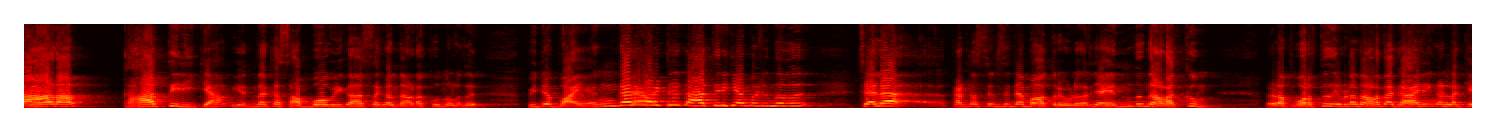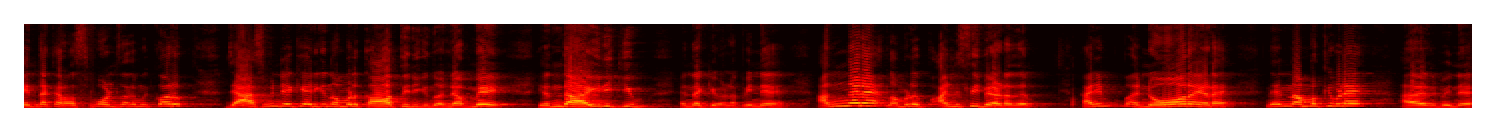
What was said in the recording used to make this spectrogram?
കാണാം കാത്തിരിക്കാം എന്നൊക്കെ സംഭവ വികാസങ്ങൾ നടക്കുന്നുള്ളത്. പിന്നെ ഭയങ്കരമായിട്ട് കാത്തിരിക്കാൻ പറ്റുന്നത് ചില കണ്ടസ്റ്റൻസിന്റെ മാത്രമേ ഉള്ളൂ. ഞാൻ എന്ത് നടക്കും ഇവിടെ പുറത്ത് ഇവിടെ നടന്ന കാര്യങ്ങളിലൊക്കെ എന്തൊക്കെ റെസ്പോൺസ് അത് മിക്കവാറും ജാസ്മിന്റെ ഒക്കെ ആയിരിക്കും നമ്മൾ കാത്തിരിക്കുന്നു. എന്റെ അമ്മേ? എന്തായിരിക്കും എന്നൊക്കെയുള്ള. പിന്നെ അങ്ങനെ നമ്മൾ അൻസിബയുടേത് കാര്യം നോറയുടെ നമുക്കിവിടെ പിന്നെ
